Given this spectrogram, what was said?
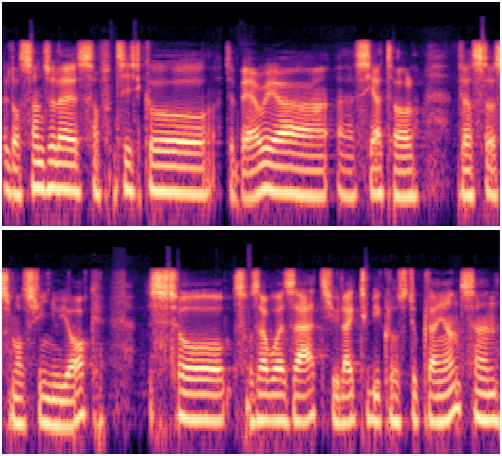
Los Angeles, San Francisco, the Bay Area, uh, Seattle versus mostly New York so so there was that. You like to be close to clients. And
